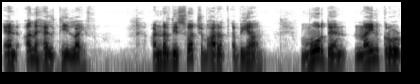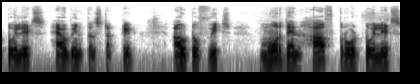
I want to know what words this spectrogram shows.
and unhealthy life. Under the Swachh Bharat Abhiyan, more than 9 crore toilets have been constructed, out of which more than half crore toilets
